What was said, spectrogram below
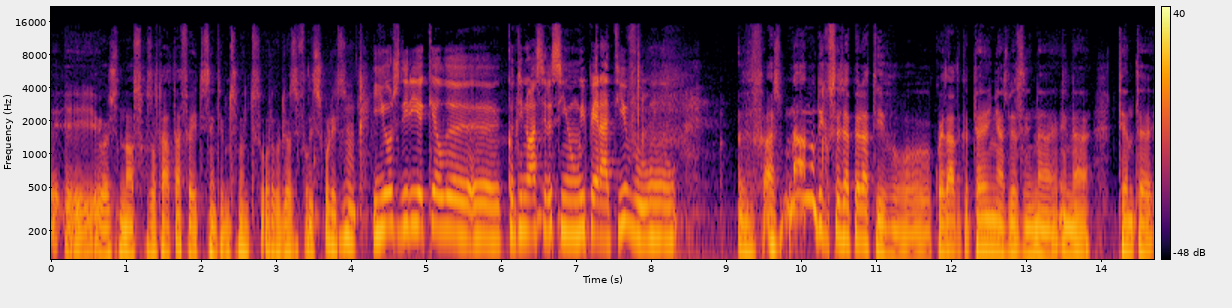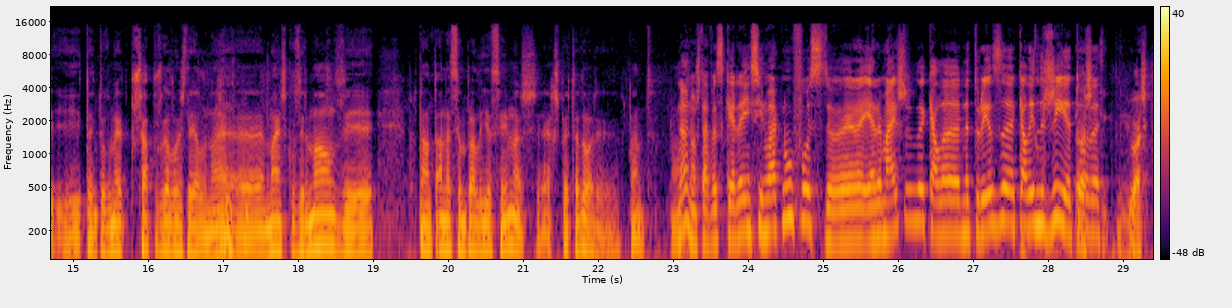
e, hoje o nosso resultado está feito e sentimos-nos muito orgulhosos e felizes por isso. Hum. E hoje diria que ele uh, continua a ser assim um hiperativo, um não, não digo que seja operativo. Com a idade que tem, às vezes ainda, ainda tenta e tem todo o método puxar para os galões dele, não é? Mais que os irmãos e, portanto, anda sempre ali assim, mas é respeitador. Portanto, não, não, não estava sequer a insinuar que não fosse. Era, era mais daquela natureza, aquela energia toda. Eu acho, que, eu acho que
